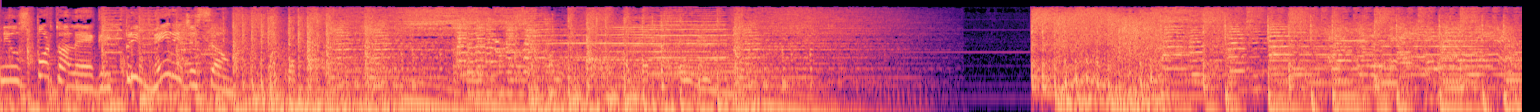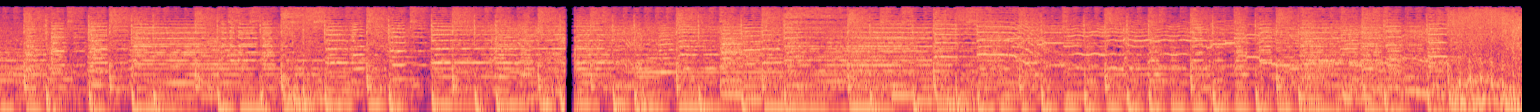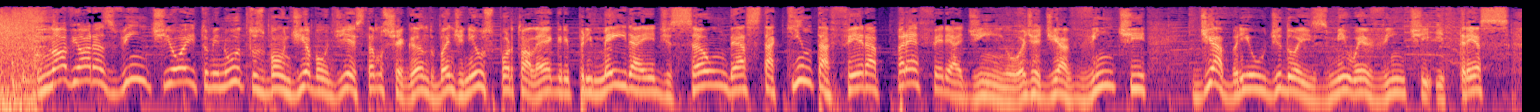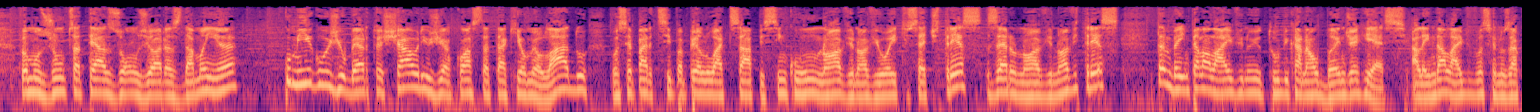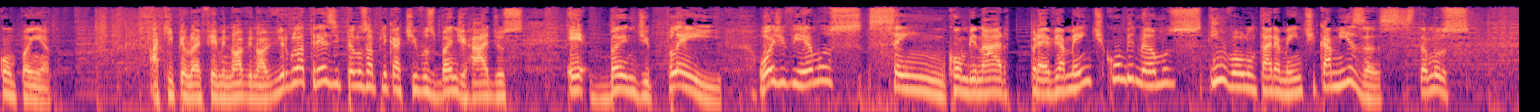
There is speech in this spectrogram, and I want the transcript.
News Porto Alegre, primeira edição. Horas 28 minutos. Bom dia, bom dia. Estamos chegando. Band News Porto Alegre, primeira edição desta quinta-feira pré-feriadinho. Hoje é dia 20 de abril de 2023. Vamos juntos até às 11 horas da manhã. Comigo, Gilberto Echauri, o Jean Costa está aqui ao meu lado. Você participa pelo WhatsApp 51998730993, também pela live no YouTube, canal Band RS. Além da live, você nos acompanha aqui pelo FM 99,13 e pelos aplicativos Band Rádios e Band Play. Hoje viemos sem combinar previamente, combinamos involuntariamente camisas. Estamos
